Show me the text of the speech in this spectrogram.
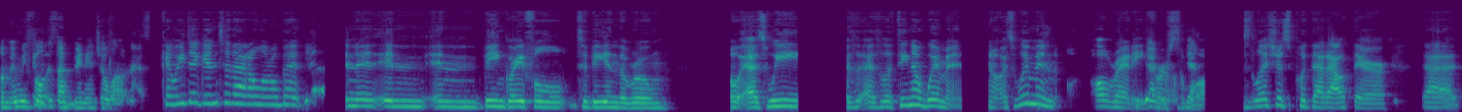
um, and we focus on financial wellness. Can we dig into that a little bit? Yeah. In in in being grateful to be in the room, oh, as we as, as Latina women, you know, as women already, first of yeah. all, let's just put that out there that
